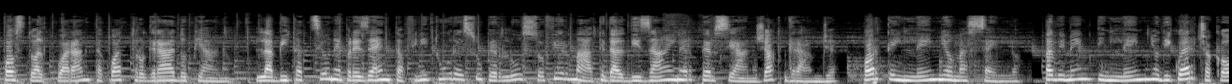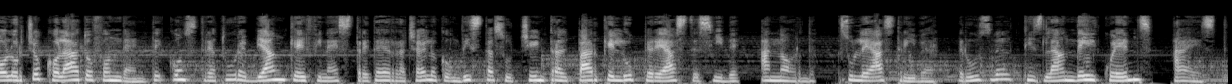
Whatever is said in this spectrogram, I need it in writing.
Posto al 44 grado piano, l'abitazione presenta finiture super lusso firmate dal designer persiano Jacques Grange, porte in legno massello Pavimenti in legno di quercia color cioccolato fondente con striature bianche e finestre terracielo con vista su Central Park e l'Upper East Side, a nord, sulle East River, Roosevelt Island e il Queens, a est.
